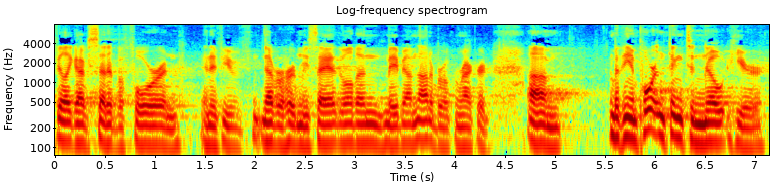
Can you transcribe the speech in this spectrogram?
feel like I've said it before, and, and if you've never heard me say it, well, then maybe I'm not a broken record. Um, but the important thing to note here,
